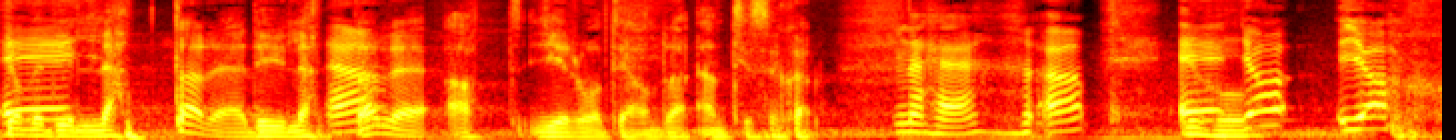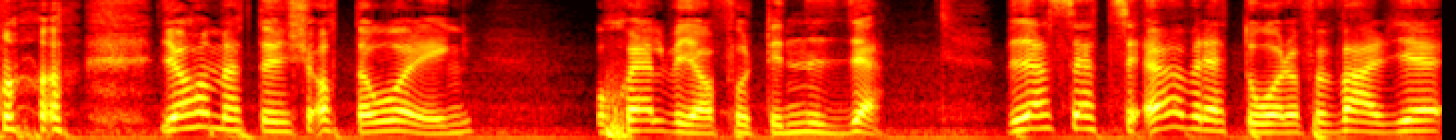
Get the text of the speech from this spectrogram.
ja, men det är Eh. lättare. Det är lättare att ge råd till andra än till sig själv. Nähä. Ja. Eh, jag, jag, jag har mött en 28-åring och själv är jag 49. Vi har sett i över ett år och för varje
